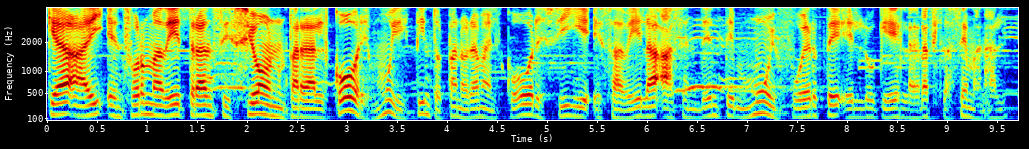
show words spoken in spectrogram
queda ahí en forma de transición para el cobre, muy distinto el panorama del cobre, sigue esa vela ascendente muy fuerte en lo que es la gráfica semanal.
